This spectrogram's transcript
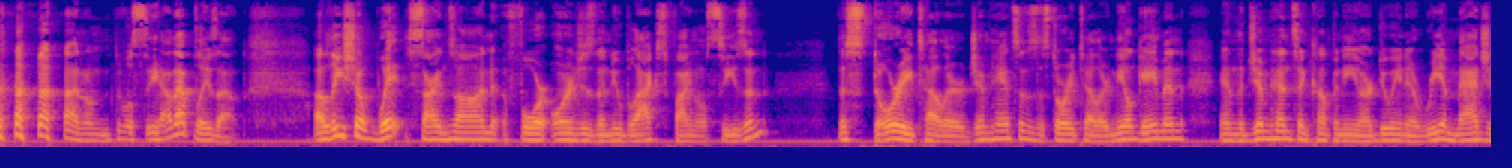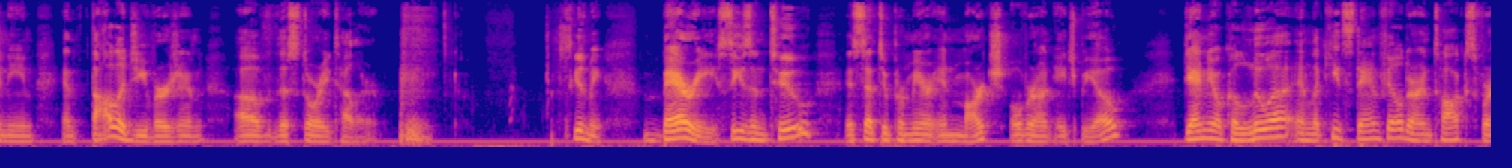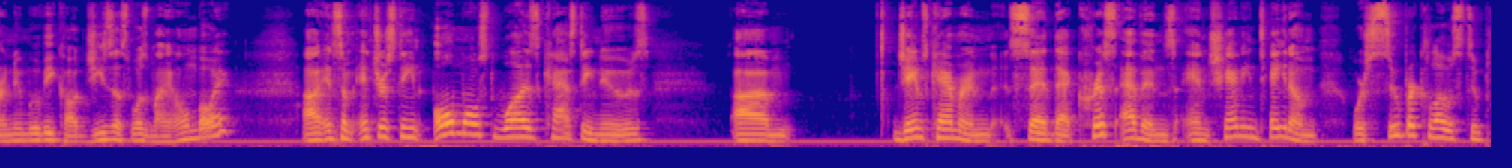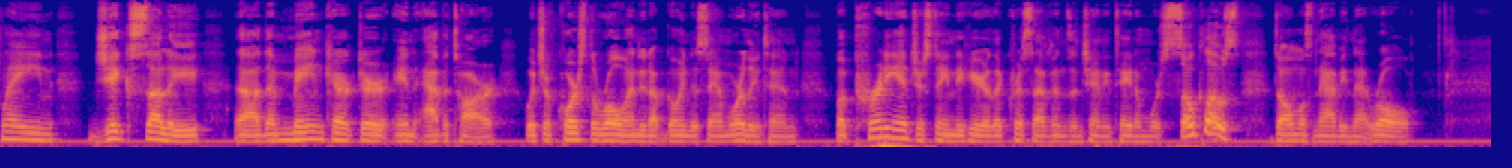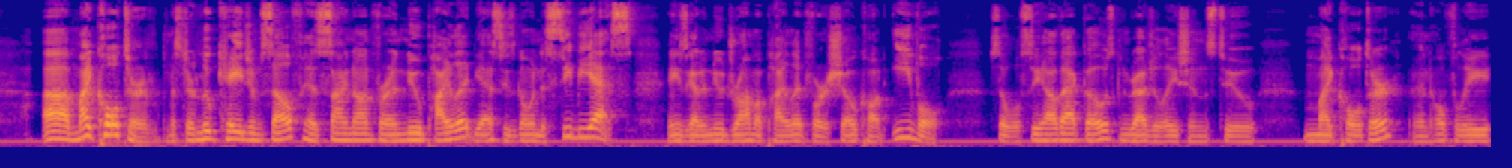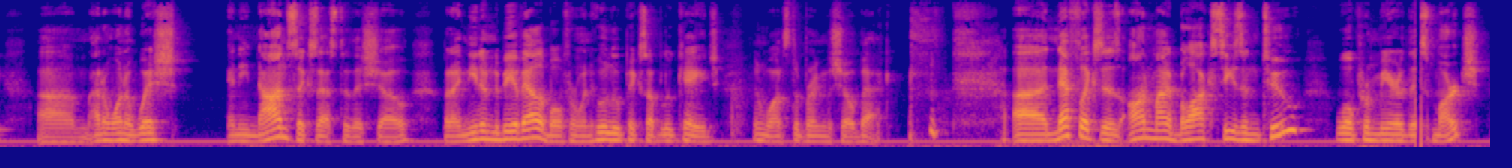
I don't. We'll see how that plays out. Alicia Witt signs on for Orange is the New Black's final season. The storyteller, Jim Henson's the storyteller. Neil Gaiman and the Jim Henson Company are doing a reimagining anthology version of the storyteller. Excuse me. Barry season two is set to premiere in March over on HBO. Daniel Kaluuya and Lakeith Stanfield are in talks for a new movie called Jesus Was My Homeboy. Uh, in some interesting, almost was casting news, um, James Cameron said that Chris Evans and Channing Tatum were super close to playing Jake Sully, uh, the main character in Avatar, which of course the role ended up going to Sam Worthington. But pretty interesting to hear that Chris Evans and Channing Tatum were so close to almost nabbing that role. Uh, Mike Colter, Mr. Luke Cage himself, has signed on for a new pilot. Yes, he's going to CBS, and he's got a new drama pilot for a show called Evil. So we'll see how that goes. Congratulations to Mike Colter, and hopefully, um, I don't want to wish any non success to this show, but I need him to be available for when Hulu picks up Luke Cage and wants to bring the show back. uh, Netflix's On My Block Season 2 will premiere this March.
